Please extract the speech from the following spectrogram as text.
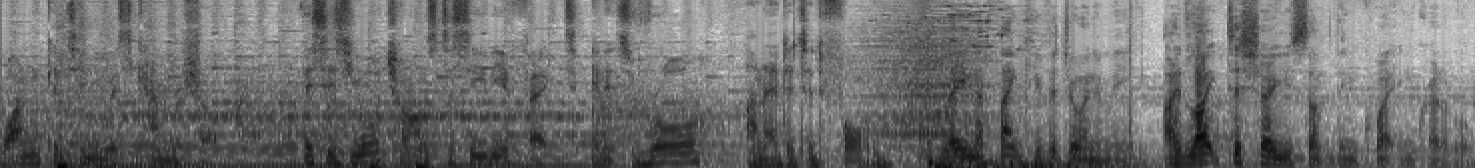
one continuous camera shot. This is your chance to see the effect in its raw, unedited form. Lena, thank you for joining me. I'd like to show you something quite incredible.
